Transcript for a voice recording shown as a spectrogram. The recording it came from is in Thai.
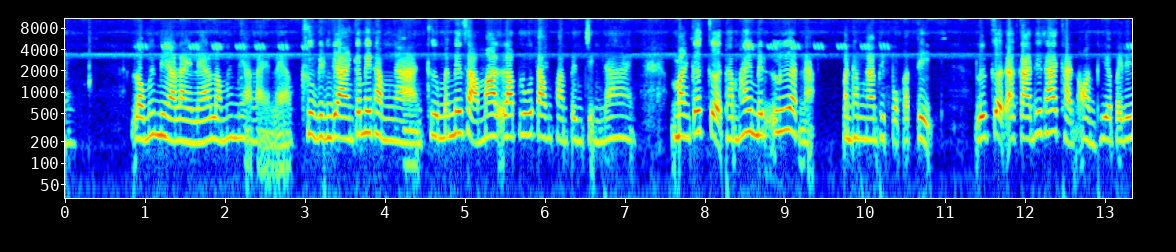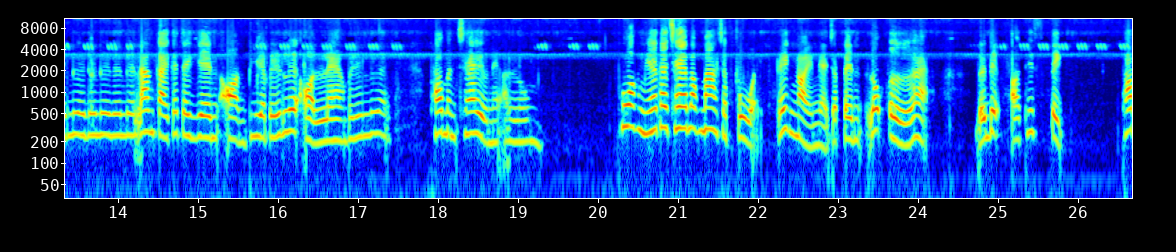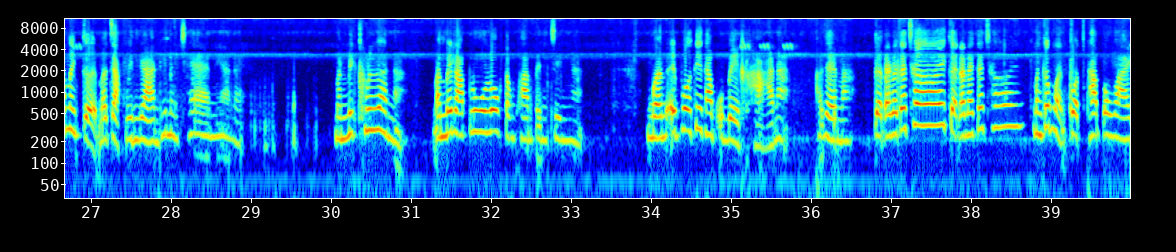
เราไม่มีอะไรแล้ว เราไม่มีอะไรแล้ว คือวิญญาณก็ไม่ทำงาน คือมันไม่สามารถรับรู้ตามความเป็นจริงได้ มันก็เกิดทำให้เม็ดเลือดน่ะ มันทำงานผิดปกติ หรือเกิดอาการที่ธาตุขันอ่อนเพลียไปเรื่อยๆเรื่อยๆเรื่อยๆร่างกายก็จะเย็นอ่อนเพลียไปเรื่อยๆอ่อนแรงไปเรื่อยๆ เพราะมันแช่อยู่ในอารมณ์ พวกนี้ถ้าแช่มากๆจะป่วยเล็กหน่อยเนี่ยจะเป็นโรคเอ๋อหรือเด็กออทิสติก เพราะมันเกิดมาจากวิญญาณที่มันแช่เนี่ยแหละ มันไม่เคลื่อนอะ มันไม่รับรู้โลกตามความเป็นจริงอะ เหมือนไอ้พวกที่ทำอุเบกขาน่ะ เข้าใจไหมเกิดอะไรก็เชยเกิดอะไรก็เชยมันก็เหมือนกดทับเอาไว้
